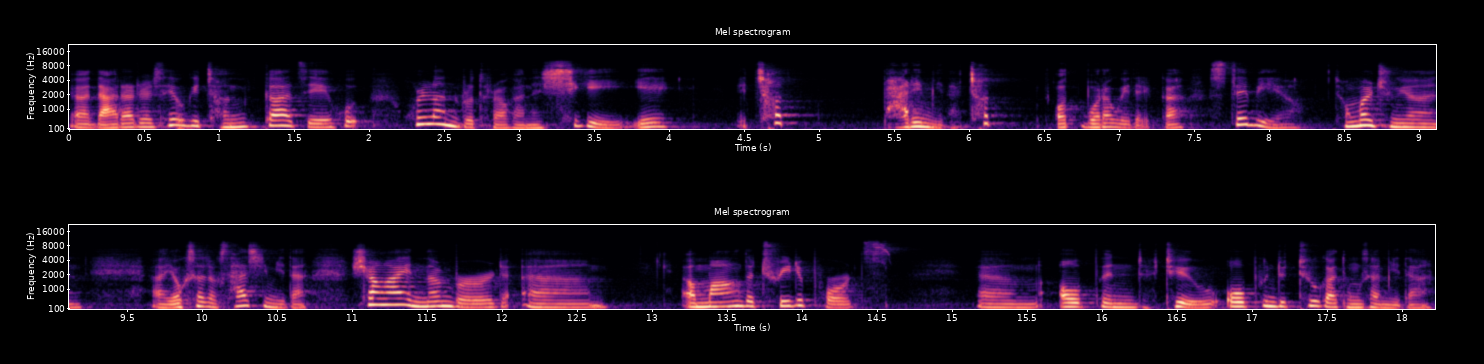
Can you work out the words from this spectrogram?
어, 나라를 세우기 전까지의 호, 혼란으로 들어가는 시기의 첫 발입니다. 첫 어, 뭐라고 해야 될까? 스텝이에요. 정말 중요한 어, 역사적 사실입니다. Shanghai numbered um, among the treaty ports um, opened to, opened to가 동사입니다.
